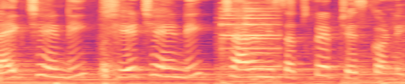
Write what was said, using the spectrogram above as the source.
లైక్ చేయండి షేర్ చేయండి ఛానల్ని సబ్స్క్రైబ్ చేసుకోండి.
